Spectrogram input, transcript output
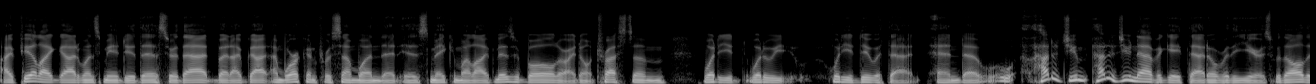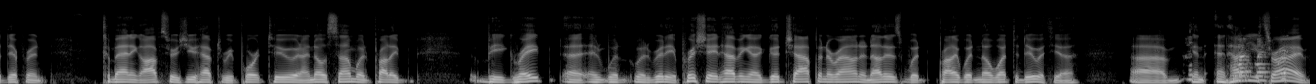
I feel like God wants me to do this or that, but I've got I'm working for someone that is making my life miserable, or I don't trust them. What do you what do we what do you do with that? And uh, how did you how did you navigate that over the years with all the different commanding officers you have to report to? And I know some would probably be great uh, and would would really appreciate having a good chaplain around, and others would probably wouldn't know what to do with you. Um, and and how do you thrive?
